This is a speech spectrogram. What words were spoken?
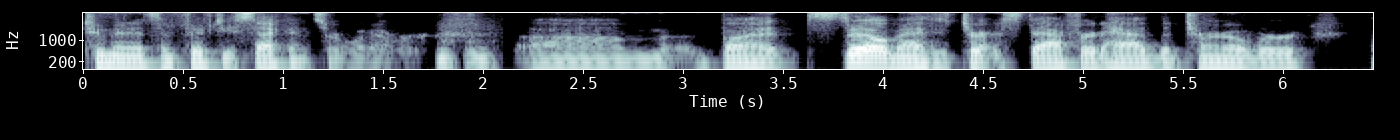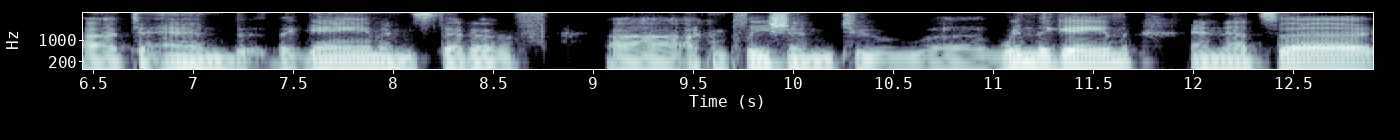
two minutes and 50 seconds or whatever. Mm-hmm. Um, but still, Matthew Stafford had the turnover uh, to end the game instead of uh, a completion to uh, win the game. And that's uh,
